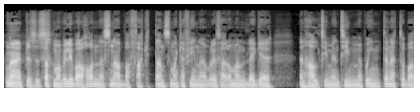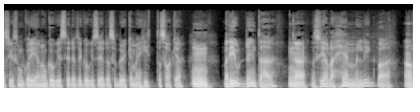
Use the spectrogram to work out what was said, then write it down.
Nej, precis. För att man vill ju bara ha den där snabba faktan som man kan finna. Det så här, om man lägger en halvtimme, en timme på internet och bara liksom går igenom Google-sida efter Google-sida så brukar man ju hitta saker. Mm. Men det gjorde det inte här. Nej. Det är så jävla hemlig bara. Ja.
